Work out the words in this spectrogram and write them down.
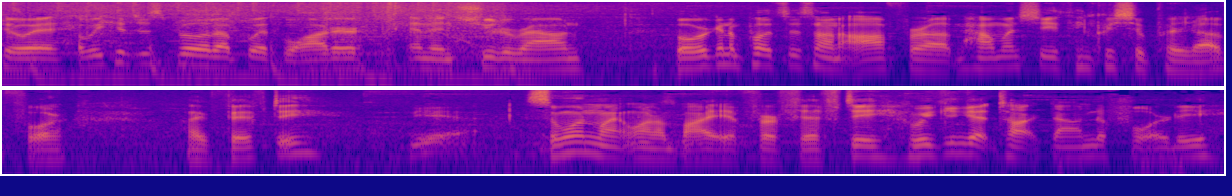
to it. We could just fill it up with water and then shoot around. But we're gonna post this on OfferUp. How much do you think we should put it up for? Like 50? Yeah. Someone might wanna buy it for 50. We can get talked down to 40.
